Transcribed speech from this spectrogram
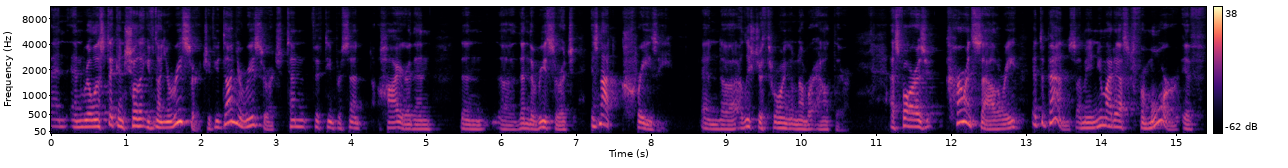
and, and realistic and show that you've done your research. If you've done your research, 10, 15% higher than, than, uh, than the research is not crazy. And uh, at least you're throwing a number out there. As far as current salary, it depends. I mean, you might ask for more if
